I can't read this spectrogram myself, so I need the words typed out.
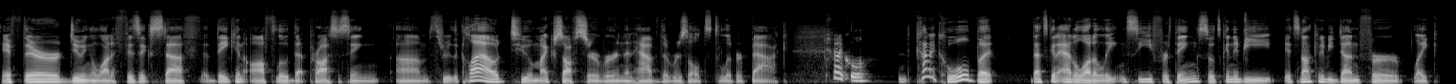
if they're doing a lot of physics stuff, they can offload that processing um, through the cloud to a Microsoft server and then have the results delivered back. Kind of cool. Kind of cool, but that's going to add a lot of latency for things. So it's going to be it's not going to be done for like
